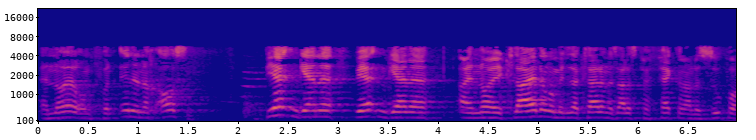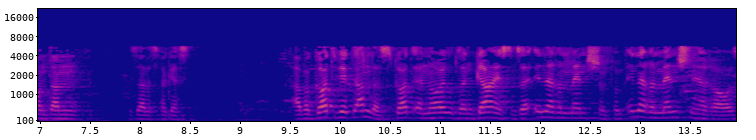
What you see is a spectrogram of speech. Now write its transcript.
Erneuerung von innen nach außen. Wir hätten gerne, wir hätten gerne eine neue Kleidung und mit dieser Kleidung ist alles perfekt und alles super und dann ist alles vergessen. Aber Gott wirkt anders. Gott erneuert unseren Geist, unseren inneren Menschen. Und vom inneren Menschen heraus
